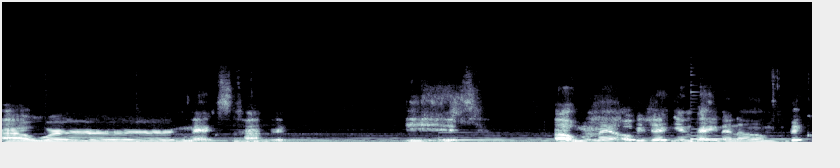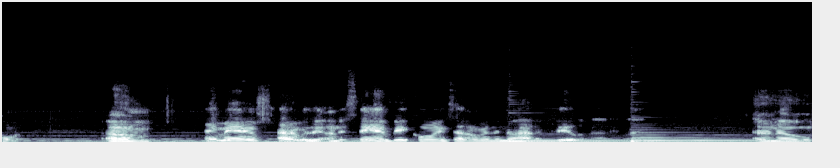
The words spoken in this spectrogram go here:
our next topic is oh my man OBJ getting paid in um Bitcoin. Um, hey man, I don't really understand Bitcoins. I don't really know how to feel about it. Like, I don't know.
